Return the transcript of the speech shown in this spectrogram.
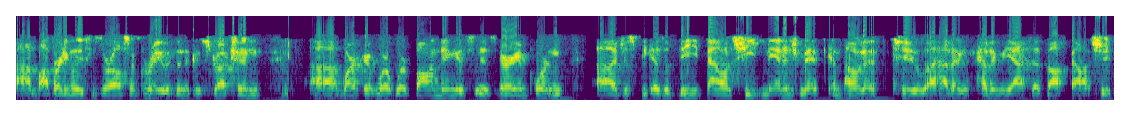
Um, operating leases are also great within the construction uh, market, where, where bonding is is very important just because of the balance sheet management component to uh, having having the assets off balance sheet.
